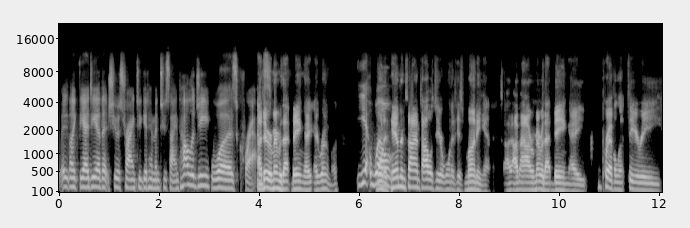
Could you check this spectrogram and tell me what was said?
Like the idea that she was trying to get him into Scientology was crap. I do remember that being a, a rumor. Yeah, well, wanted him in Scientology or wanted his money in it. I, I, I remember that being a prevalent theory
